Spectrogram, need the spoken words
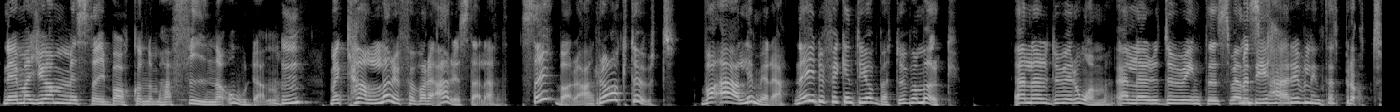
Nej, man gömmer sig bakom de här fina orden. Men kalla det för vad det är istället. Säg bara, rakt ut. Var ärlig med det. Nej, du fick inte jobbet, du var mörk. Eller du är rom, eller du är inte svensk. Men det här är väl inte ett brott?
